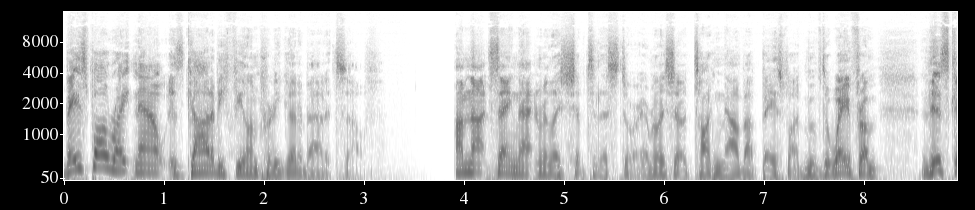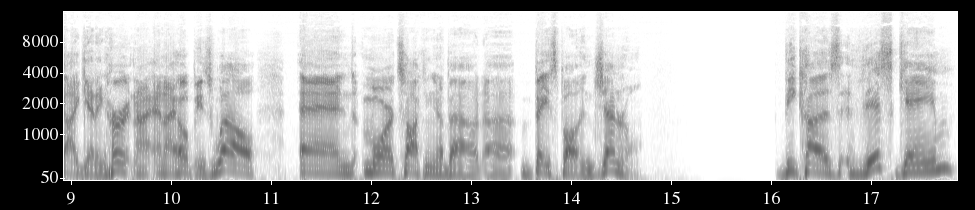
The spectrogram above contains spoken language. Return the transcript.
Baseball right now has got to be feeling pretty good about itself. I'm not saying that in relationship to this story. I'm really talking now about baseball. I've moved away from this guy getting hurt, and I, and I hope he's well, and more talking about uh, baseball in general. Because this game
